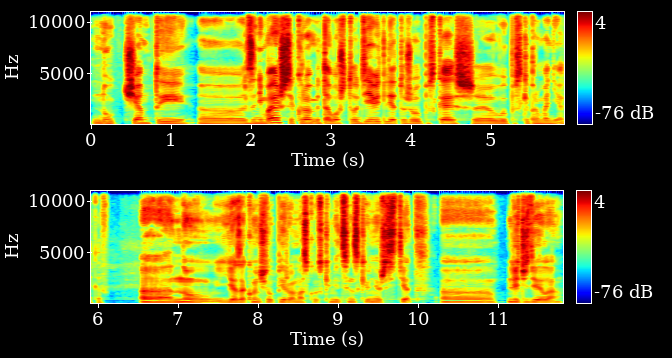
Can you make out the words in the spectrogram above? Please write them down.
ну, чем ты э, занимаешься, кроме того, что 9 лет уже выпускаешь э, выпуски про маньяков? А, ну, я закончил первый Московский медицинский университет э, лечдела.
